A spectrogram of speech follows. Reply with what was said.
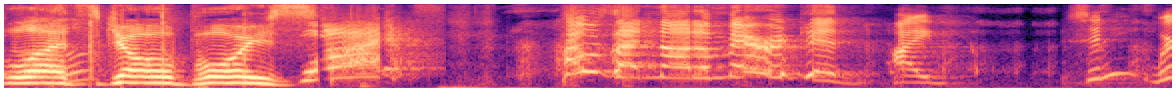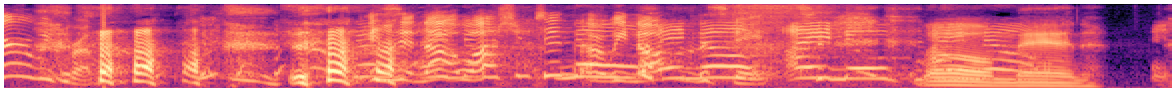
Let's go, boys. What? How's that not American? I, Sydney, where are we from? Is it not Washington? No, are we not I from know, the states? I know. I oh know, man. I know.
